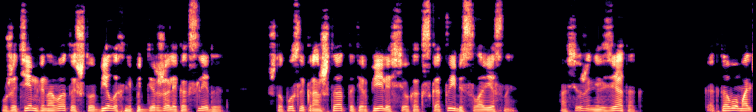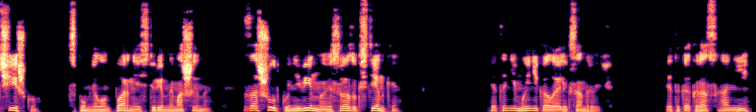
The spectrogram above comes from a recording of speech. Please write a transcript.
Уже тем виноваты, что белых не поддержали как следует, что после Кронштадта терпели все, как скоты бессловесные. А все же нельзя так. Как того мальчишку, вспомнил он парня из тюремной машины, за шутку невинную и сразу к стенке. Это не мы, Николай Александрович. Это как раз они.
